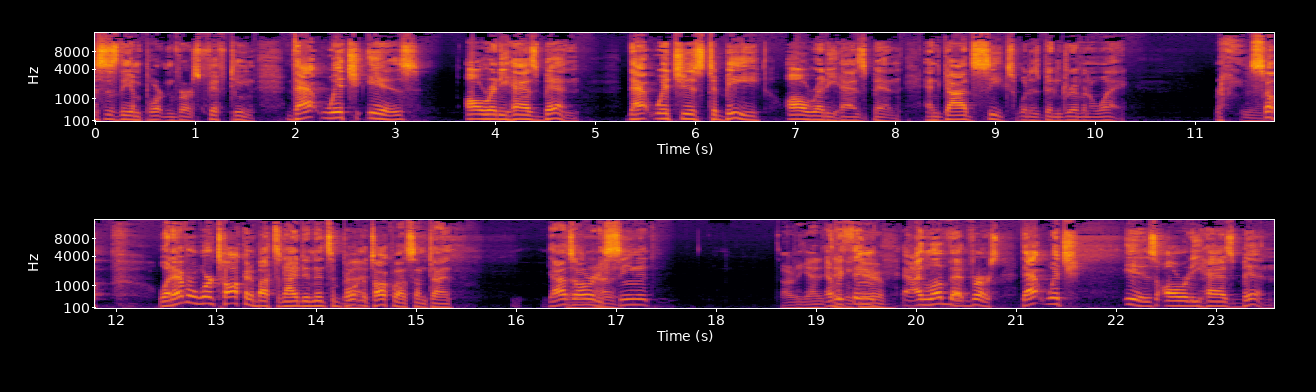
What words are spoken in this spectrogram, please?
this is the important verse 15 that which is already has been that which is to be already has been and God seeks what has been driven away right hmm. so whatever we're talking about tonight and it's important Right. to talk about sometimes God's Doesn't already matter. seen it. It's already got it taken care Everything. I love that verse. That which is already has been,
